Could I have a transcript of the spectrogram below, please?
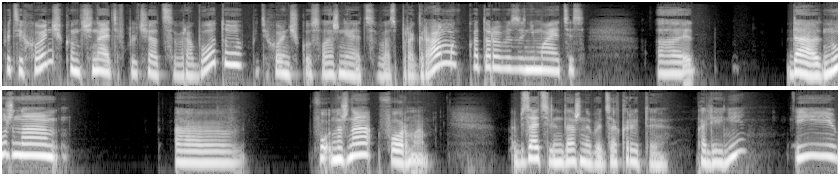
потихонечку начинаете включаться в работу, потихонечку усложняется у вас программа, которой вы занимаетесь. А, да, нужно а, нужна форма. Обязательно должны быть закрыты колени и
